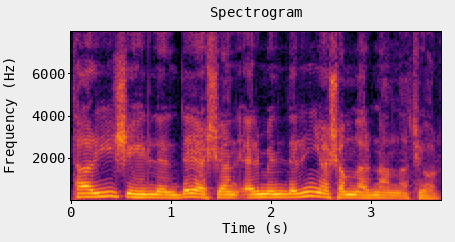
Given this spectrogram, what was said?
tarihi şehirlerinde yaşayan Ermenilerin yaşamlarını anlatıyor.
